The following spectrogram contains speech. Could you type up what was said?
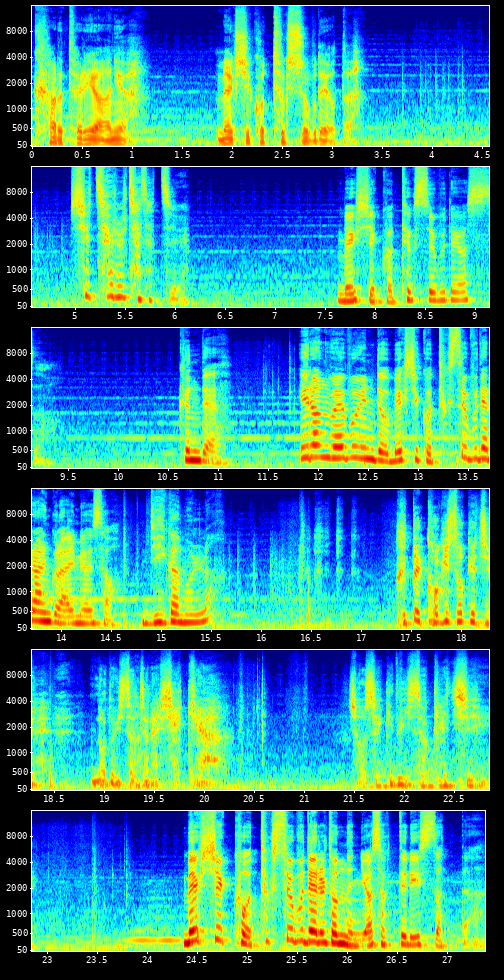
카르텔이 아니야. 멕시코 특수부대였다. 시체를 찾았지. 멕시코 특수부대였어. 근데 이런 외부인도 멕시코 특수부대라는 걸 알면서 네가 몰라? 그때 거기 있었겠지. 너도 있었잖아, 이 새끼야. 저 새끼도 있었겠지. 멕시코 특수부대를 돕는 녀석들이 있었다.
